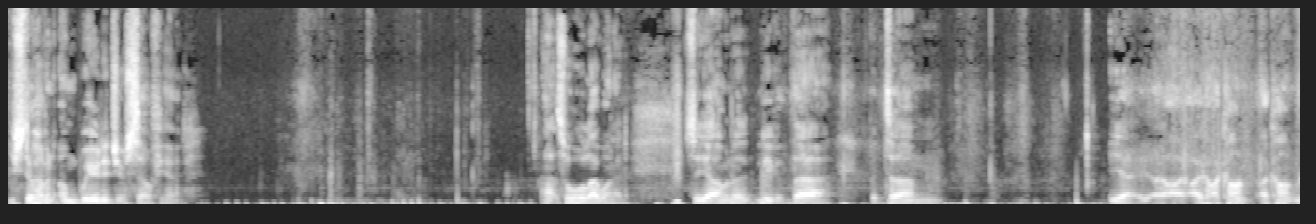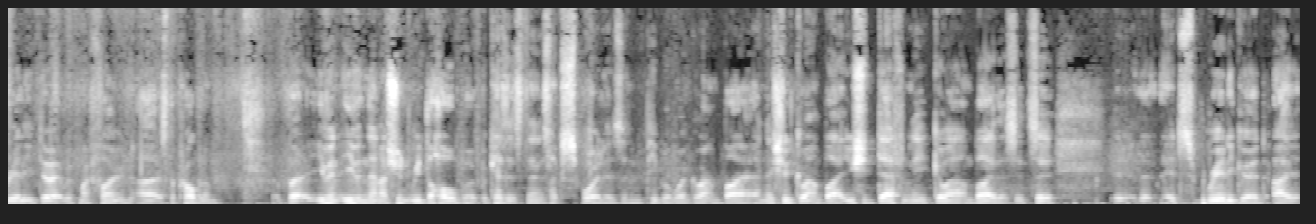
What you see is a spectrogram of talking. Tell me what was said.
You still haven't unweirded yourself yet. That's all I wanted. So yeah, I'm gonna leave it there. But um, yeah, I, I, I, can't I can't really do it with my phone. Uh, it's the problem. But even even then, I shouldn't read the whole book because it's then it's like spoilers and people won't go out and buy it. And they should go out and buy it. You should definitely go out and buy this. It's a it's really good. I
